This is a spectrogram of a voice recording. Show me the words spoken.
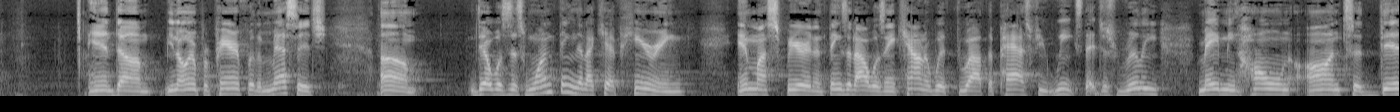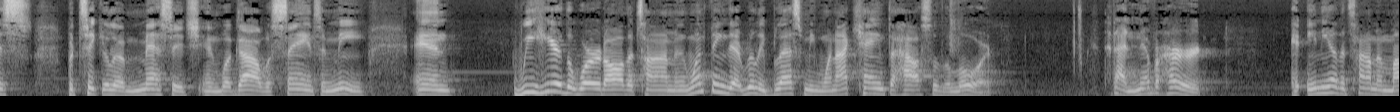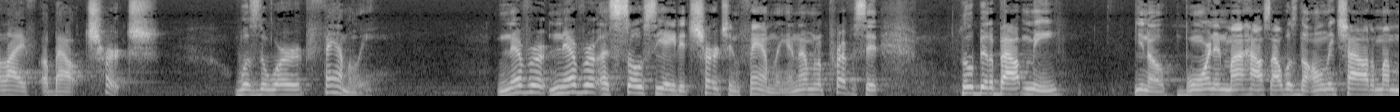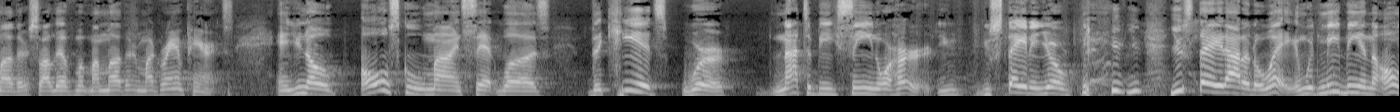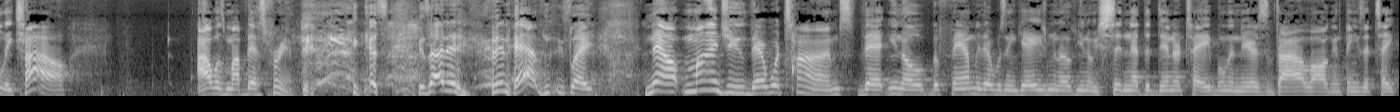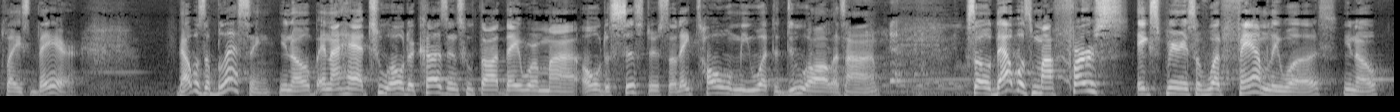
And, um, you know, in preparing for the message, um, there was this one thing that I kept hearing in my spirit and things that I was encountered with throughout the past few weeks that just really made me hone on to this particular message and what God was saying to me. And we hear the word all the time, and one thing that really blessed me when I came to house of the Lord that I never heard at any other time in my life about church was the word family. Never, never associated church and family. And I'm going to preface it a little bit about me. You know, born in my house, I was the only child of my mother, so I lived with my mother and my grandparents. And you know, old school mindset was the kids were not to be seen or heard. You, you stayed in your, you, you stayed out of the way. And with me being the only child, I was my best friend because I didn't, didn't have, it's like, now, mind you, there were times that, you know, the family, there was engagement of, you know, you're sitting at the dinner table and there's dialogue and things that take place there that was a blessing, you know. And I had two older cousins who thought they were my older sisters, so they told me what to do all the time. So that was my first experience of what family was, you know.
